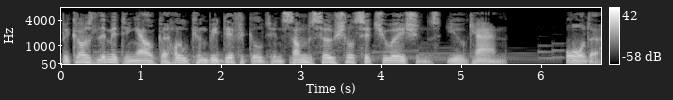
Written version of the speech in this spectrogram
Because limiting alcohol can be difficult in some social situations, you can order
